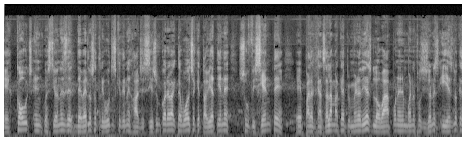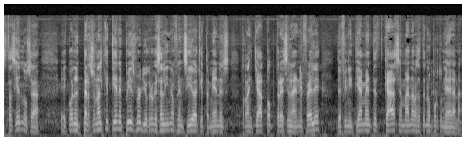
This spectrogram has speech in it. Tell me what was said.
eh, coach en cuestiones de, de ver los atributos que tiene Hodges. Si es un quarterback de bolsa que todavía tiene suficiente eh, para alcanzar la marca de primero 10, lo va a poner en buenas posiciones y es lo que está haciendo. O sea, eh, con el personal que tiene Pittsburgh, yo creo que esa línea ofensiva que también es rankeada top 3 en la NFL, definitivamente cada semana vas a tener oportunidad de ganar.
